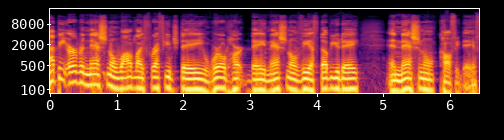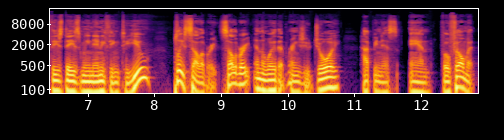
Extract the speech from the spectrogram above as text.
Happy Urban National Wildlife Refuge Day, World Heart Day, National VFW Day, and National Coffee Day. If these days mean anything to you, please celebrate. Celebrate in the way that brings you joy, happiness, and fulfillment.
